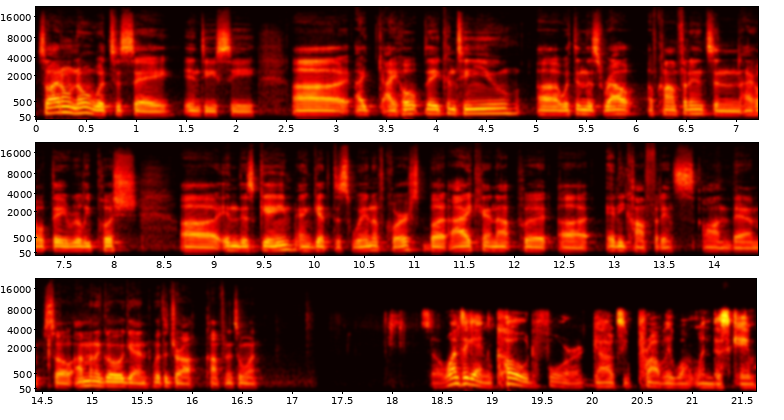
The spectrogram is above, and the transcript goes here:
So I don't know what to say in DC. Uh, I I hope they continue uh, within this route of confidence, and I hope they really push. Uh, in this game and get this win, of course, but I cannot put uh, any confidence on them. So I'm gonna go again with a draw, confidence of one. So once again, code for Galaxy probably won't win this game.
